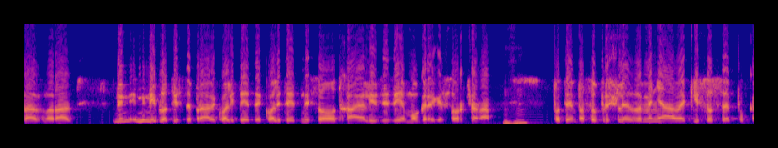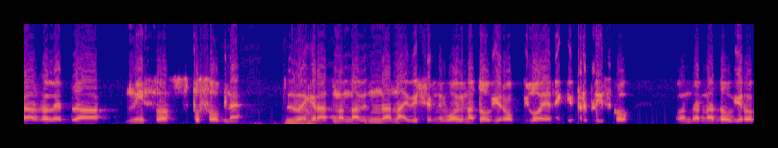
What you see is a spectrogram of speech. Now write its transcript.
razno razno. Ni, ni, ni bilo tiste prave kvalitete. Kvalitetni so odhajali z izjemo Grege Sorčana, uh -huh. potem pa so prišle zamenjave, ki so se pokazale, da niso sposobne zaigrati na, na, na najvišjem nivoju. Na dolgi rok bilo je nekaj prebliskov, vendar na dolgi rok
